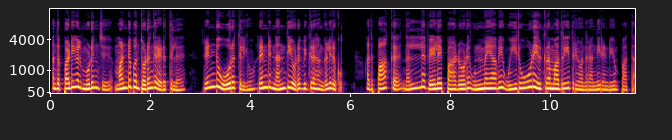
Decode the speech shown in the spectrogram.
அந்த படிகள் முடிஞ்சு மண்டபம் தொடங்குற இடத்துல ரெண்டு ஓரத்துலேயும் ரெண்டு நந்தியோட விக்கிரகங்கள் இருக்கும். அது பார்க்க நல்ல வேலைப்பாடோட உண்மையாவே உயிரோட இருக்கிற மாதிரியே தெரியும். அந்த நந்தி ரெண்டையும் பார்த்தா.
